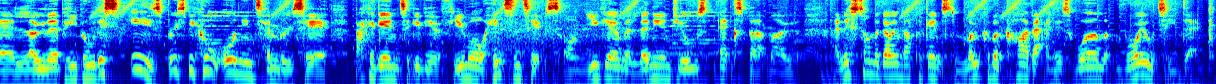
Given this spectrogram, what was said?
Hello there people, this is Brucey B Cool or Nintenbruce here, back again to give you a few more hints and tips on Yu-Gi-Oh! Millennium Duels Expert Mode. And this time we're going up against Mokuba Kaiba and his Worm Royalty deck.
